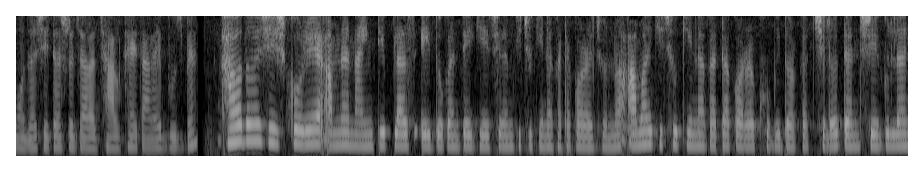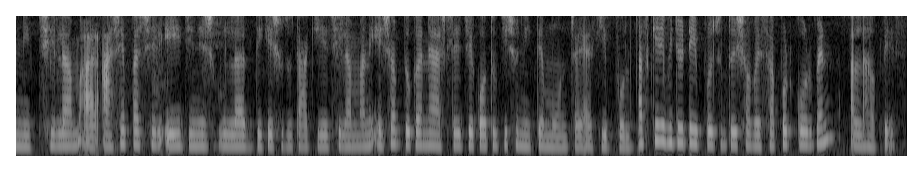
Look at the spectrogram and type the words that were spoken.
মজা, সেটা আসলে যারা ঝাল খায় তারাই বুঝবেন। খাওয়া দাওয়া শেষ করে আমরা নাইনটি প্লাস এই দোকানটায় গিয়েছিলাম কিছু কেনাকাটা করার জন্য। আমার কিছু কেনাকাটা করার খুবই দরকার ছিল দেন সেগুলা নিচ্ছিলাম। আর আশেপাশের এই জিনিসগুলার দিকে শুধু তাকিয়েছিলাম মানে এসব দোকানে আসলে যে কত কিছু নিতে মন চায় আর কি বলব। আজকের ভিডিওটা এই পর্যন্তই, সবাই সাপোর্ট করবেন, আল্লাহ হাফেজ।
